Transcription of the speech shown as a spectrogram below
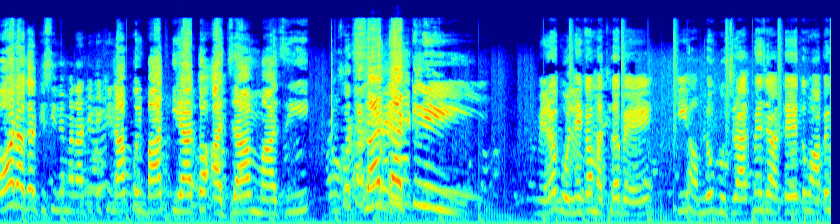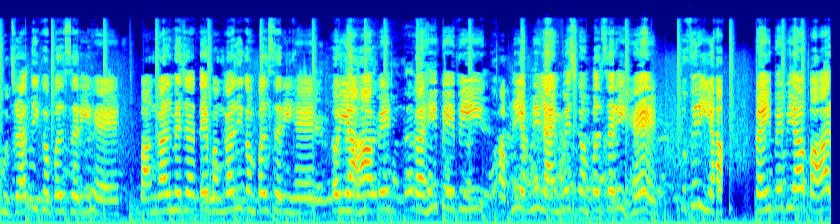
और अगर किसी ने मराठी के खिलाफ कोई बात किया तो अजाम माजी मेरा बोलने का मतलब है कि हम लोग गुजरात में जाते हैं तो वहाँ पे गुजराती कंपलसरी है, बंगाल में जाते हैं बंगाली कंपलसरी है। तो यहाँ पे कहीं पे भी अपनी अपनी लैंग्वेज कंपलसरी है तो फिर यहाँ कहीं पे भी आप बाहर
